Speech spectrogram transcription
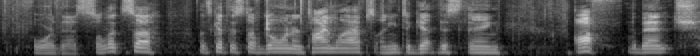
for this. So let's, uh, let's get this stuff going in time lapse. I need to get this thing off the bench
